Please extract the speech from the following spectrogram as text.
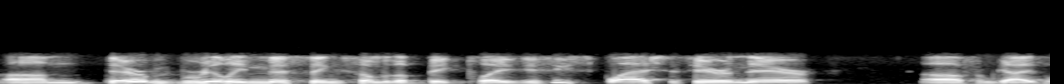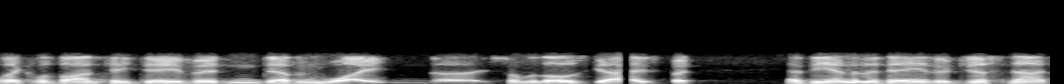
um, they're really missing some of the big plays. You see splashes here and there uh, from guys like Lavonte David and Devin White and uh, some of those guys, but at the end of the day, they're just not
